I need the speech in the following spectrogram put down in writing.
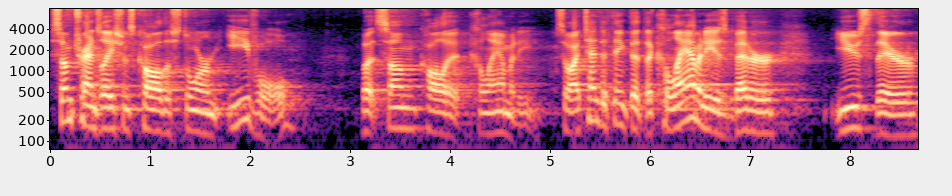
Some translations call the storm evil, but some call it calamity. So I tend to think that the calamity is better used there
